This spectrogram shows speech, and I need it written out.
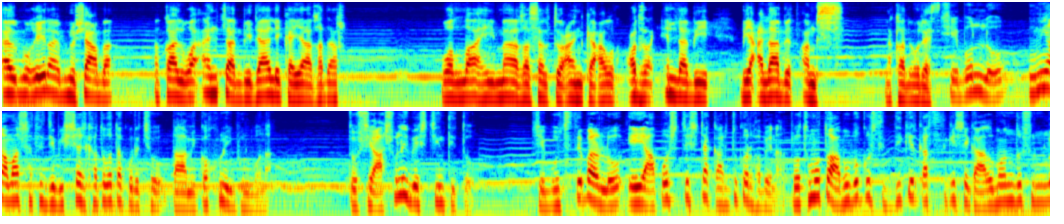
المغيرة ابن شعبة فقال وأنت بذلك يا غدر والله ما غسلت عنك عذرك إلا ب- بعلابة أمس لقد ورثت সে বলল তুমি আমার সাথে যে বিশ্বাসঘাতকতা করেছো তা আমি কখনোই ভুলবো না তো সে আসলেই বেশ চিন্তিত সে বুঝতে পারলো এই আপোষ চেষ্টা কার্যকর হবে না প্রথমত আবু বকর সিদ্দিকের কাছ থেকে সে গালমন্দ শুনল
